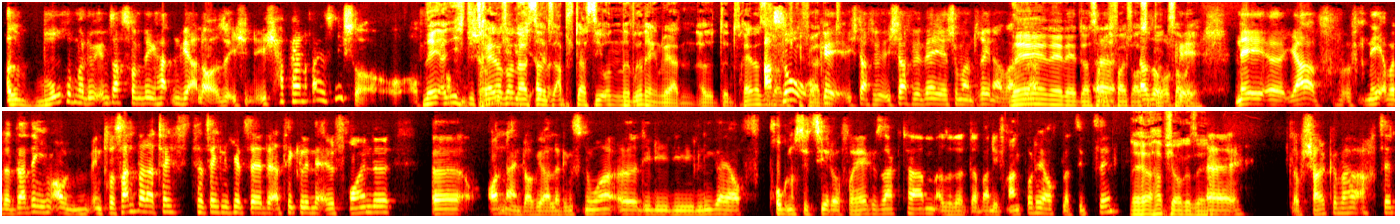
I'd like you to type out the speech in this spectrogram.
Also Bochum, weil du eben sagst, von wegen hatten wir alle. Also ich, ich habe Herrn Reis nicht so auf Nee, auf nicht die. Trainer, sondern dass, die, als dass die unten drin hängen werden. Also der Trainer ist Ach so, okay. Ich dachte, ich dachte, wir wären ja schon beim Trainer. war Nee, nee, nee, das habe ich Äh, falsch also, ausgedrückt, okay. Nee, äh, ja, nee, aber da, da denke ich mir auch, interessant war da tatsächlich jetzt der, der Artikel in der Elf Freunde, äh, online glaube ich allerdings nur, äh, die, die die Liga ja auch prognostiziert oder vorhergesagt haben. Also da, da war die Frankfurter ja auf Platz 17. sorry. Ja, habe ich auch gesehen. Äh, ich glaube, Schalke war 18.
